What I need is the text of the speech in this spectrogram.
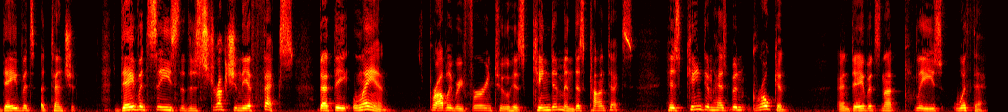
David's attention. David sees the destruction, the effects that the land, probably referring to his kingdom in this context, his kingdom has been broken. And David's not pleased with that.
